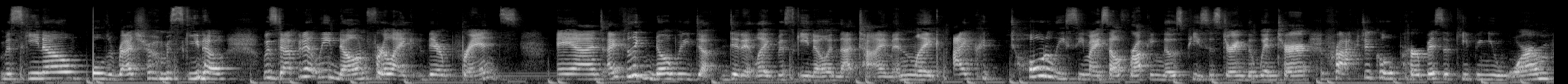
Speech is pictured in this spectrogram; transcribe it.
Moschino, old retro Moschino, was definitely known for like their prints and I feel like nobody did it like Moschino in that time and like I could totally see myself rocking those pieces during the winter. The practical purpose of keeping you warm,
